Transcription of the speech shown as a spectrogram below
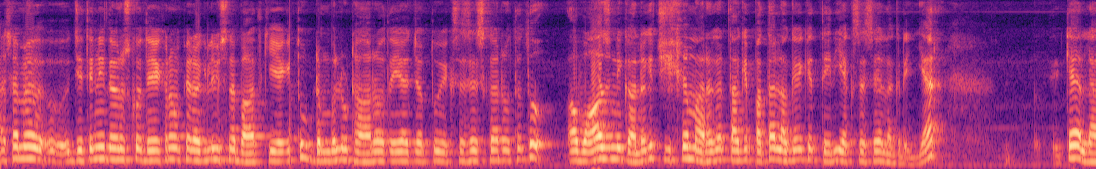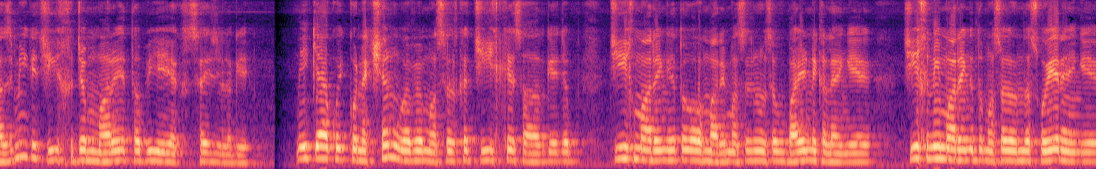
अच्छा मैं जितनी देर उसको देख रहा हूँ, फिर अगली उसने बात की है कि तू डंबल उठा रहा होता है या जब तू एक्सरसाइज कर रहा होता है तो आवाज़ निकाला कि चीखें मारा कर ताकि पता लगे कि तेरी एक्सरसाइज लग रही यार, क्या लाजमी कि चीख जब मारे तभी ये एक्सरसाइज लगे? नहीं, क्या कोई कनेक्शन हुआ है मसल्स का चीख के साथ के जब चीख मारेंगे तो हमारे मसल से बाहर निकल आएँगे चीख नहीं मारेंगे तो मसल अंदर सोए रहेंगे।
